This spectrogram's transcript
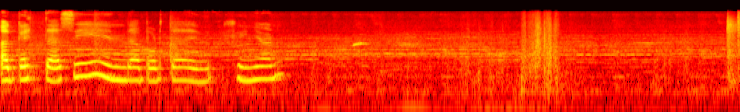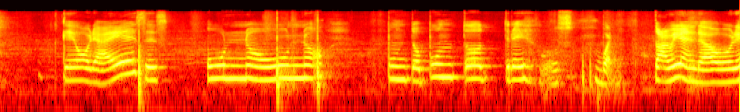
Acá está así en la portada de genial. ¿Qué hora es? Es 1, 1, punto, punto, 3, 2. Bueno, está bien la hora.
